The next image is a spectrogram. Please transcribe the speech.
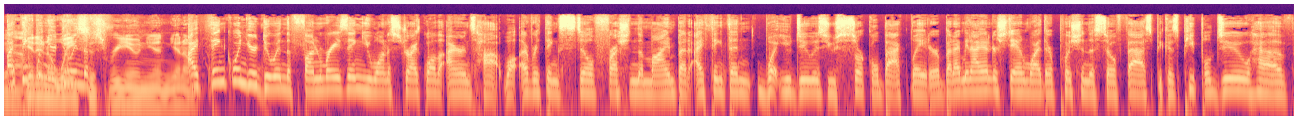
I think Get when an you're doing the- reunion. You know, I think when you're doing the fundraising, you want to strike while the iron's hot, while everything's still fresh in the mind. But I think then what you do is you circle back later. But I mean, I understand why they're pushing this so fast because people do have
